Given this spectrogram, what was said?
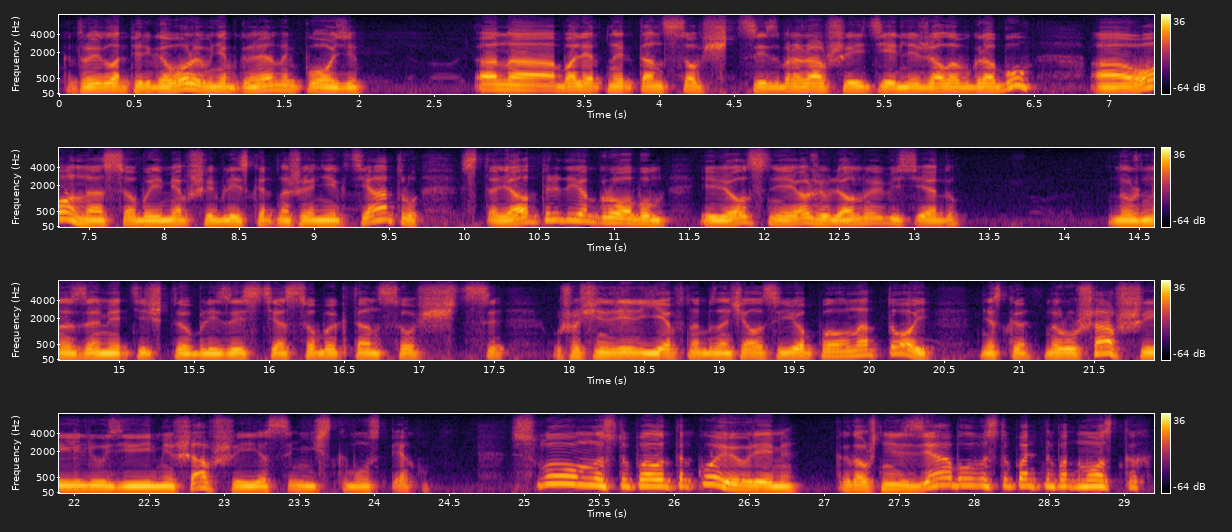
которая вела переговоры в необыкновенной позе. Она, балетная танцовщица, изображавшая тень, лежала в гробу, а он, особо имевший близкое отношение к театру, стоял перед ее гробом и вел с ней оживленную беседу. Нужно заметить, что близость особы к танцовщице уж очень рельефно обозначалась ее полнотой, несколько нарушавшей иллюзию и мешавшей ее сценическому успеху. Словом, наступало такое время, когда уж нельзя было выступать на подмостках,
